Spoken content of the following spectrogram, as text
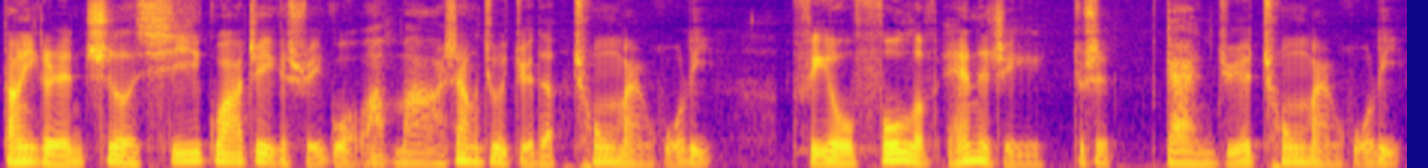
当一个人吃了西瓜这个水果啊，马上就会觉得充满活力。Feel full of energy 就是感觉充满活力。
